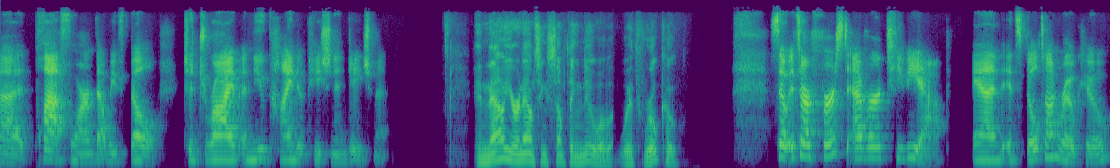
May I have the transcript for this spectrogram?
uh, platform that we've built to drive a new kind of patient engagement. And now you're announcing something new with Roku. So it's our first ever TV app, and it's built on Roku.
